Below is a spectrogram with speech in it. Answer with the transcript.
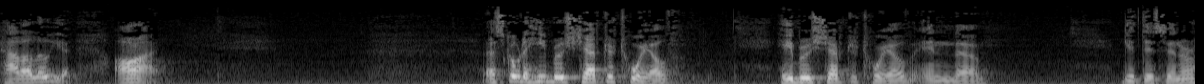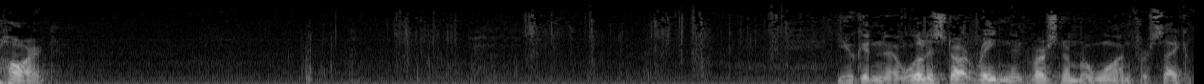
Hallelujah. All right. Let's go to Hebrews chapter 12. Hebrews chapter 12 and uh, get this in our heart. You can, uh, we'll just start reading at verse number one for sake of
